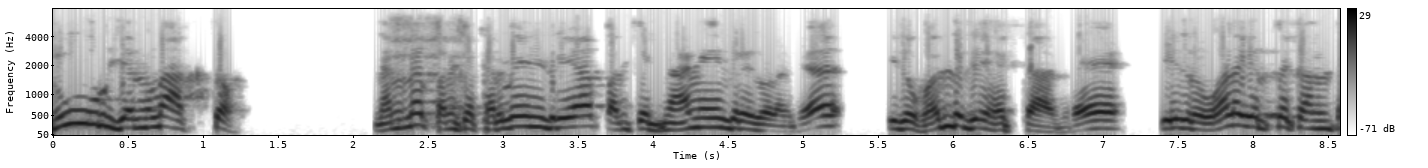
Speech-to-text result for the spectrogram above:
ನೂರು ಜನ್ಮ ಆಗ್ತಾವ ನನ್ನ ಪಂಚ ಕರ್ಮೇಂದ್ರಿಯ, ಪಂಚ ಜ್ಞಾನೇಂದ್ರಿಯದೊಳಗೆ ಇದು ಒಂದು ದೇಹಕ್ಕಾದ್ರೆ ಇದ್ರ ಒಳಗಿರ್ತಕ್ಕಂಥ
